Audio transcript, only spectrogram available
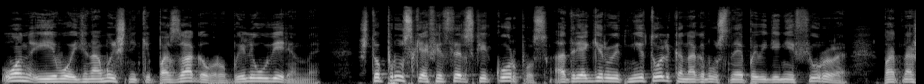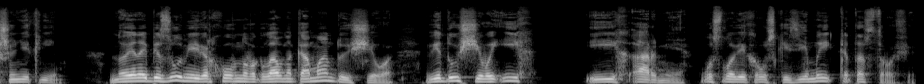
Он и его единомышленники по заговору были уверены, что прусский офицерский корпус отреагирует не только на гнусное поведение фюрера по отношению к ним, но и на безумие верховного главнокомандующего, ведущего их и их армии в условиях русской зимы к катастрофе.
